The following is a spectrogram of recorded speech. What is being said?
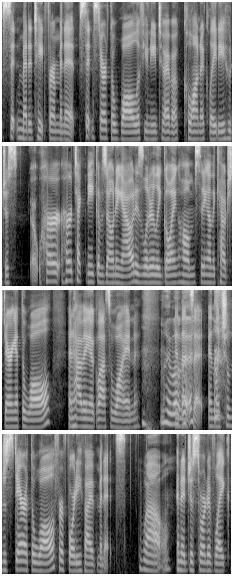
Sit and meditate for a minute. Sit and stare at the wall if you need to. I have a colonic lady who just her her technique of zoning out is literally going home, sitting on the couch, staring at the wall, and having a glass of wine. I love and that's it. And like she'll just stare at the wall for forty five minutes. Wow. And it just sort of like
